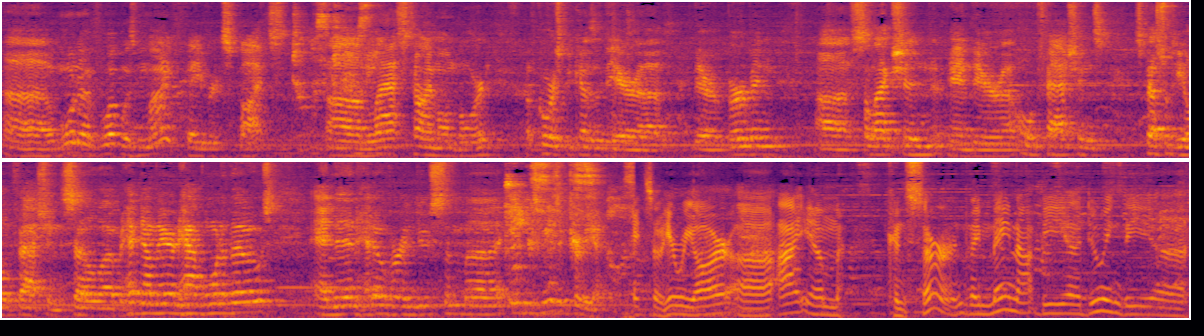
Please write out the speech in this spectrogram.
uh, one of what was my favorite spots um, last time on board. Of course, because of their uh, their bourbon uh, selection and their uh, old fashions, specialty old fashions. So uh, head down there and have one of those and then head over and do some uh, 80s music trivia. So here we are. Uh, I am concerned they may not be uh, doing the uh,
